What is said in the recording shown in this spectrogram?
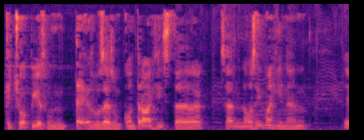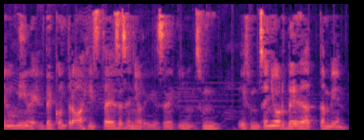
que Choppy es un teso, o sea, es un contrabajista, o sea, no se imaginan el nivel de contrabajista de ese señor, y ese- y es, un, es un señor de edad también,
